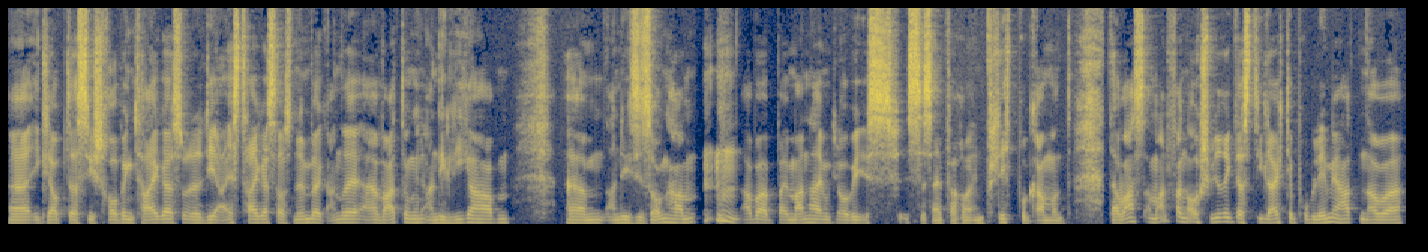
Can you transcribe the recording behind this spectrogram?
Äh, ich glaube, dass die Schraubing Tigers oder die Ice Tigers aus Nürnberg andere Erwartungen an die Liga haben, ähm, an die Saison haben. Aber bei Mannheim, glaube ich, ist, ist das einfach ein Pflichtprogramm. Und da war es am Anfang auch schwierig, dass die leichte Probleme hatten, aber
